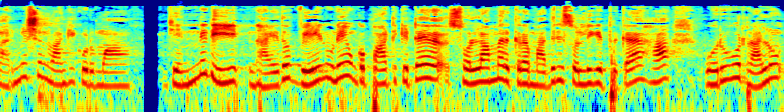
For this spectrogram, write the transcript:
பர்மிஷன் வாங்கி கொடுமா. என்னடி நான் ஏதோ வேணும்னே உங்கள் பாட்டிக்கிட்ட சொல்லாமல் இருக்கிற மாதிரி சொல்லிக்கிட்டு இருக்கேன் ஹா ஒரு ஒரு நாளும்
